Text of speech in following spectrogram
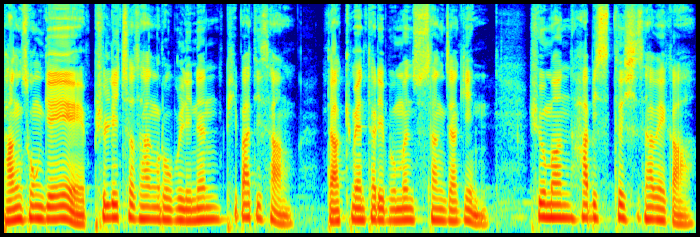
방송계의 퓰리처상으로 불리는 피바디상 다큐멘터리 부문 수상작인 휴먼 하비스트 시사회가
